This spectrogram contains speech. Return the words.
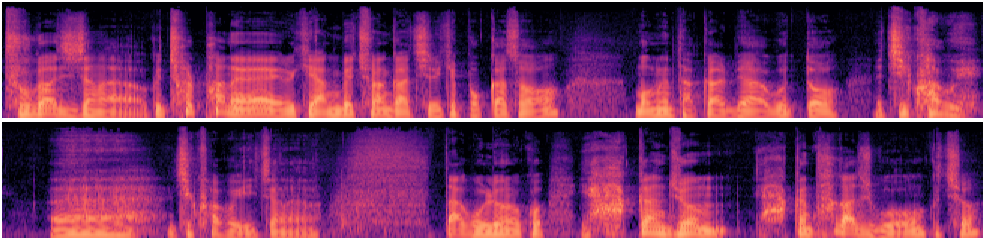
두 가지잖아요. 그 철판에 이렇게 양배추랑 같이 이렇게 볶아서 먹는 닭갈비하고 또 직화구이. 에, 직화구이 있잖아요. 딱 올려놓고 약간 좀 약간 타가지고 그쵸?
